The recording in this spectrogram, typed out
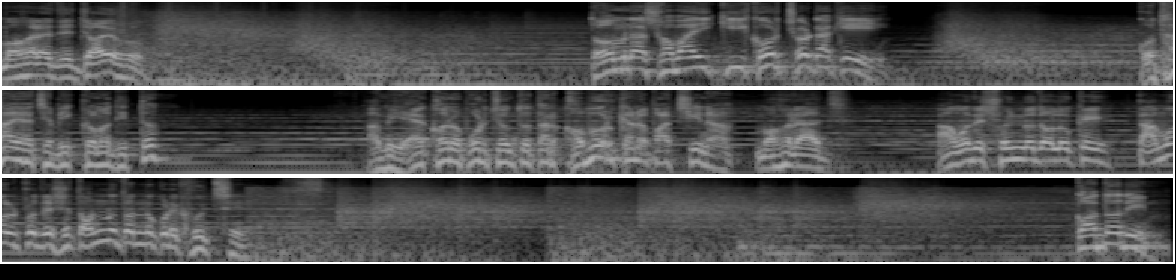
মহারাজের জয় হোক। তোমরা সবাই কি করছোটা কি কোথায় আছে বিক্রমাদিত্য? আমি এখনও পর্যন্ত তার খবর কেন পাচ্ছি না? মহারাজ আমাদের সৈন্য দলকে তামল প্রদেশে তন্ন তন্ন করে খুঁজছে। কতদিন?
